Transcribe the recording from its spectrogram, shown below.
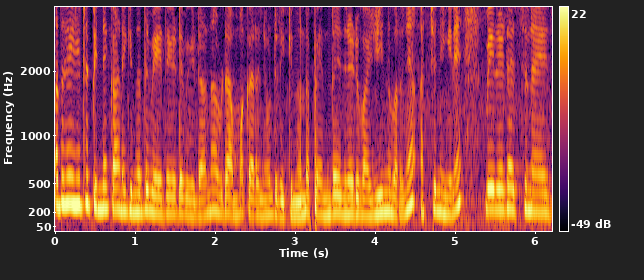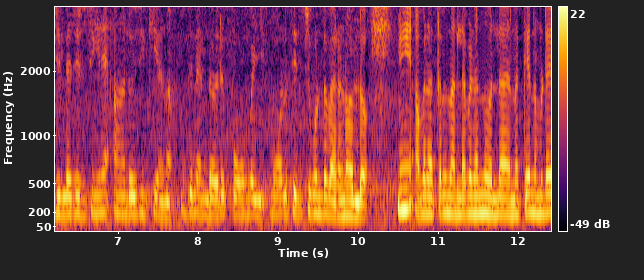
അത് കഴിഞ്ഞിട്ട് പിന്നെ കാണിക്കുന്നത് വേദയുടെ വീടാണ്. അവിടെ അമ്മ കരഞ്ഞുകൊണ്ടിരിക്കുന്നുണ്ട്. അപ്പോൾ എന്താ ഇതിനൊരു വഴി എന്ന് പറഞ്ഞ് അച്ഛൻ ഇങ്ങനെ വേദയുടെ അച്ഛനായ ജില്ല ജഡ്ജി ഇങ്ങനെ ആലോചിക്കുകയാണ്. ഇതിനെന്താ ഒരു പോം വഴി? മോളെ തിരിച്ചു കൊണ്ട് വരണമല്ലോ. ഇനി അവനത്ര നല്ലവനൊന്നുമല്ല എന്നൊക്കെ നമ്മുടെ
